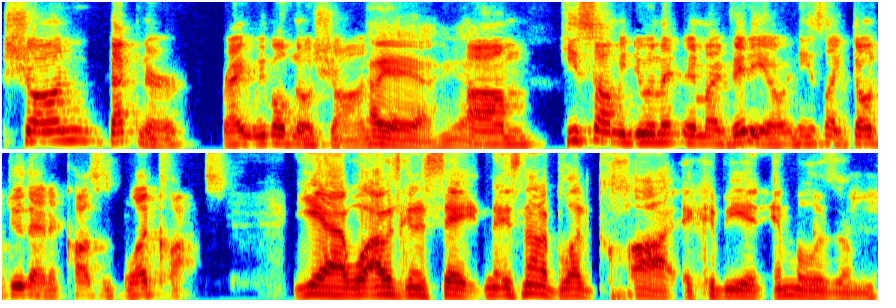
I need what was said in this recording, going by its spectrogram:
Sean Beckner, right? We both know Sean. Oh yeah, yeah, yeah. Um, he saw me doing that in my video, and he's like, "Don't do that; it causes blood clots." Yeah, well, I was gonna say it's not a blood clot. It could be an embolism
